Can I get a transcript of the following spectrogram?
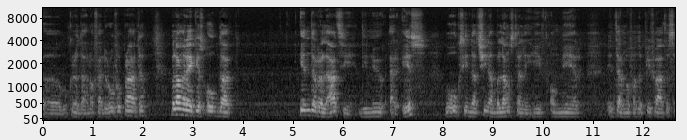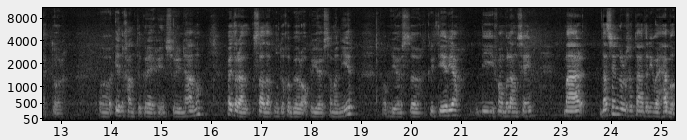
Uh, we kunnen daar nog verder over praten. Belangrijk is ook dat in de relatie die nu er is, we ook zien dat China belangstelling heeft om meer in termen van de private sector uh, ingang te krijgen in Suriname. Uiteraard zal dat moeten gebeuren op de juiste manier, op de juiste criteria die van belang zijn. Maar dat zijn de resultaten die we hebben.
